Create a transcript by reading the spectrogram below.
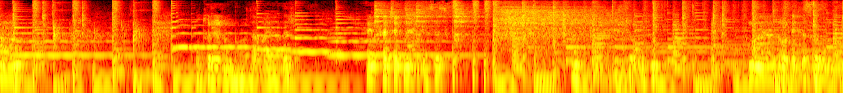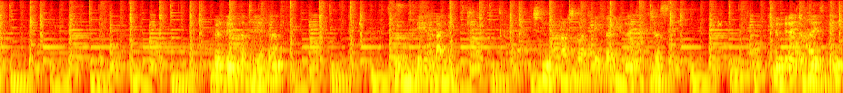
Ama oturuyorum burada bayağıdır. Hep kaçak neredeyse sıfır. Ama herhalde oradaki sızıntı. Gördüğüm kadarıyla sızıntıyı hallettik. Şimdi parçalar tekrar yerine takacağız. Ben biraz daha izleyeyim.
